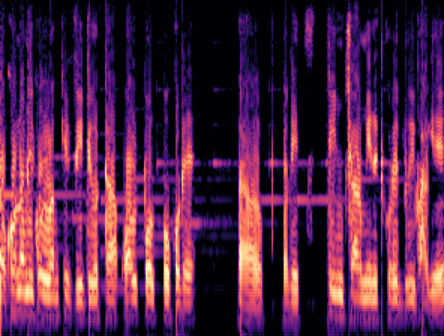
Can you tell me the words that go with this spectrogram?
তখন আমি করলাম কি ভিডিওটা অল্প অল্প করে মানে তিন, চার মিনিট করে দুই ভাগে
